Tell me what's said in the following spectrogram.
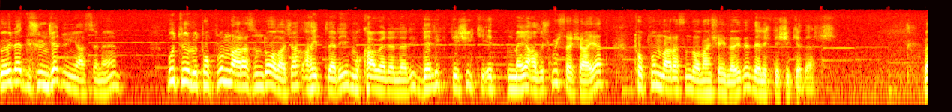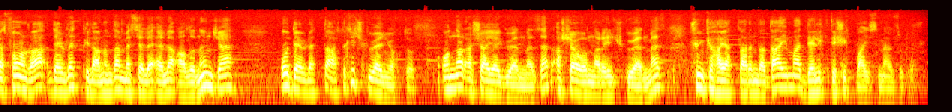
böyle düşünce dünyasını bu türlü toplumla arasında olacak ahitleri, mukaveleleri delik deşik etmeye alışmışsa şayet toplumla arasında olan şeyleri de delik deşik eder. Ve sonra devlet planında mesele ele alınınca o devlette artık hiç güven yoktur. Onlar aşağıya güvenmezler, aşağı onlara hiç güvenmez. Çünkü hayatlarında daima delik deşik bahis mevzudur.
